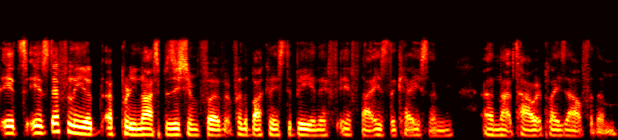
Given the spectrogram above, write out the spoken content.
it's it's definitely a, a, pretty nice position for for the Buccaneers to be in if if that is the case, and and that's how it plays out for them.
